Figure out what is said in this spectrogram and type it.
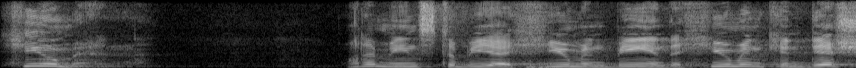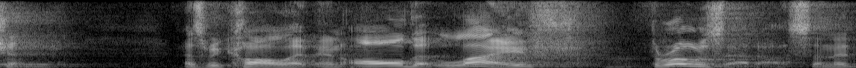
human, what it means to be a human being, the human condition, as we call it, and all that life throws at us. And it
